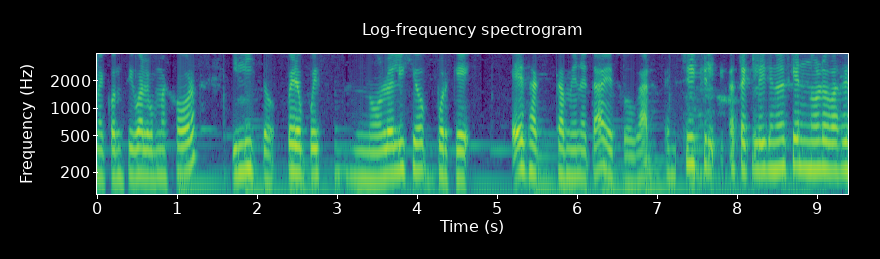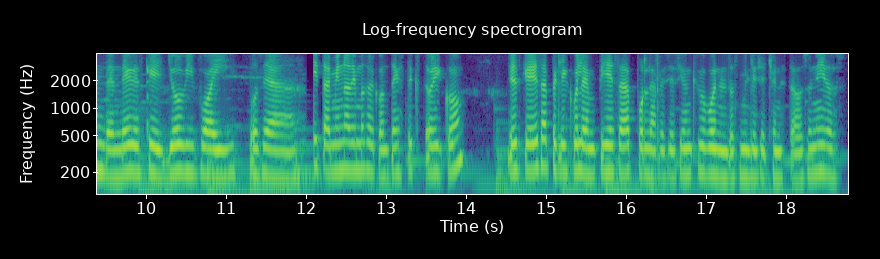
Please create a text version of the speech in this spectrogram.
me consigo algo mejor y listo. Pero pues no lo eligió porque esa camioneta es su hogar. Sí, hasta que le dicen, no es que no lo vas a entender, es que yo vivo ahí. O sea, y también no dimos el contexto histórico. es que esa película empieza por la recesión que hubo en el 2018 en Estados Unidos.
